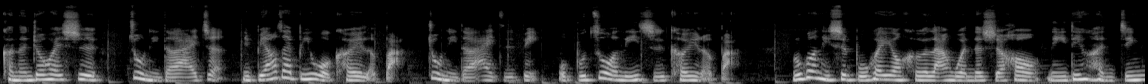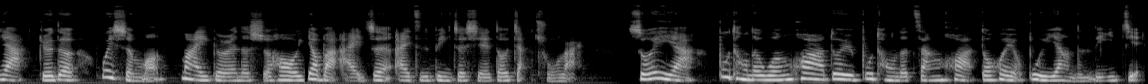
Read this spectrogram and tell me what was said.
可能就会是“祝你得癌症，你不要再逼我，可以了吧？祝你得艾滋病，我不做离职，可以了吧？”如果你是不会用荷兰文的时候，你一定很惊讶，觉得为什么骂一个人的时候要把癌症、艾滋病这些都讲出来？所以呀。不同的文化对于不同的脏话都会有不一样的理解。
